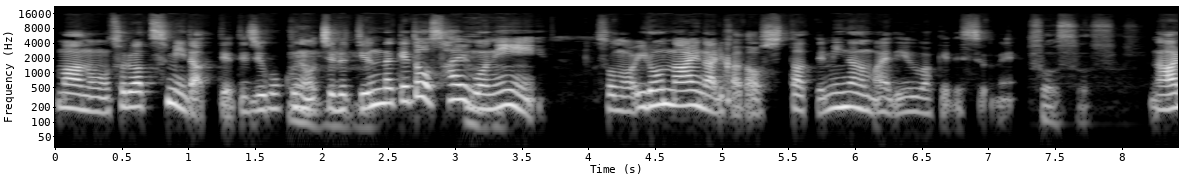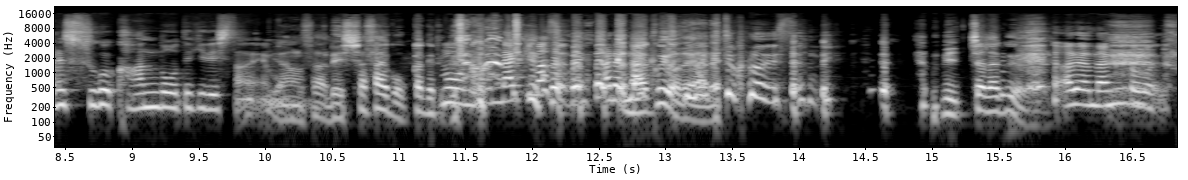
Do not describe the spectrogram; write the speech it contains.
まあ、あの、それは罪だって言って地獄に落ちるって言うんだけど、最後に、その、いろんな愛のあり方を知ったってみんなの前で言うわけですよね。そうそうそう。あれすごい感動的でしたね。いや、あのさ、列車最後追っかけてもう泣きますよね。あ れ泣くよね、あれ。泣くところですよね。めっちゃ泣くよね。あれは泣くところです。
